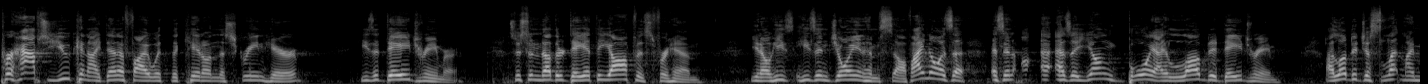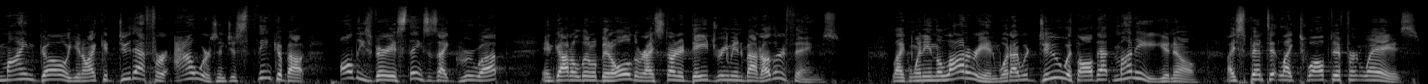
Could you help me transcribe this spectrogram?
perhaps you can identify with the kid on the screen here. He's a daydreamer. It's just another day at the office for him you know, he's, he's enjoying himself. I know as a, as, an, as a young boy, I loved to daydream. I loved to just let my mind go. You know, I could do that for hours and just think about all these various things. As I grew up and got a little bit older, I started daydreaming about other things. like winning the lottery and what I would do with all that money, you know. I spent it like 12 different ways.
